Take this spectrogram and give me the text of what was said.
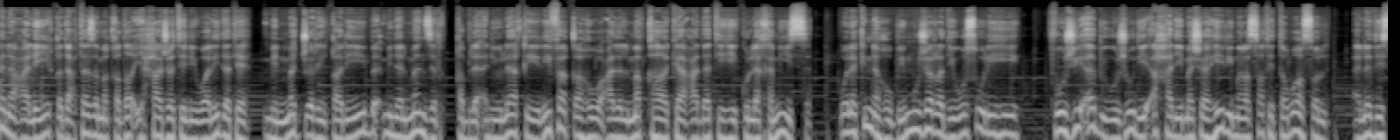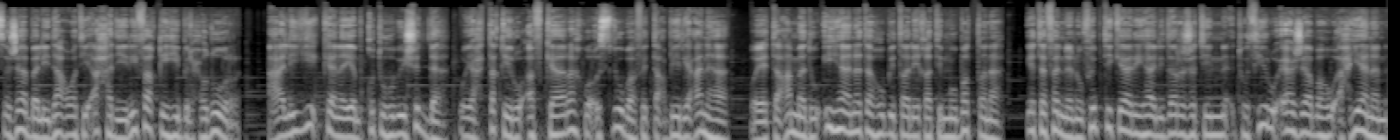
كان علي قد اعتزم قضاء حاجة لوالدته من متجر قريب من المنزل قبل أن يلاقي رفاقه على المقهى كعادته كل خميس ولكنه بمجرد وصوله فوجئ بوجود أحد مشاهير منصات التواصل الذي استجاب لدعوة أحد رفاقه بالحضور. علي كان يمقته بشدة ويحتقر أفكاره وأسلوبه في التعبير عنها ويتعمد إهانته بطريقة مبطنة. يتفنن في ابتكارها لدرجة تثير إعجابه أحيانا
